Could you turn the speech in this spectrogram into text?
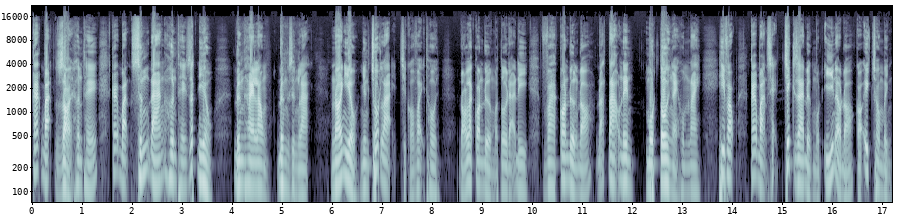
Các bạn giỏi hơn thế, các bạn xứng đáng hơn thế rất nhiều. Đừng hài lòng, đừng dừng lại. Nói nhiều nhưng chốt lại chỉ có vậy thôi. Đó là con đường mà tôi đã đi và con đường đó đã tạo nên một tôi ngày hôm nay. Hy vọng các bạn sẽ trích ra được một ý nào đó có ích cho mình.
